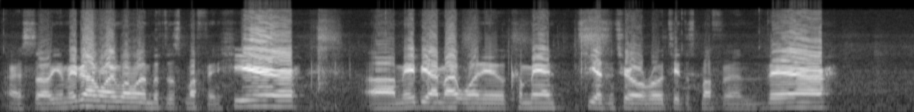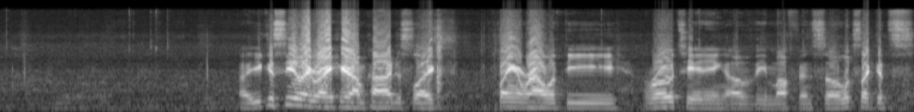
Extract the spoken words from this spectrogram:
Alright, so you know, maybe I might want to put this muffin here. Uh, maybe I might want to command T as interior rotate this muffin there. Uh, you can see like right here I'm kind of just like playing around with the rotating of the muffin so it looks like it's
